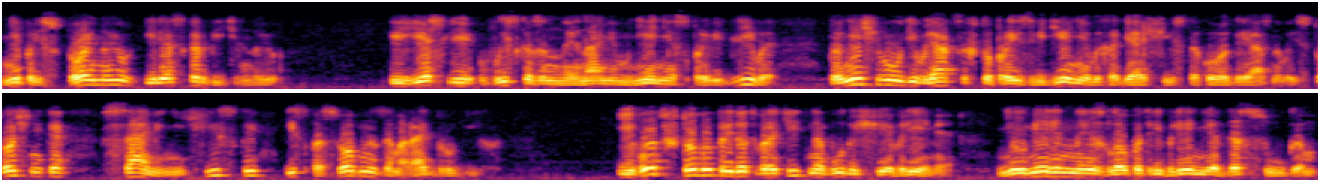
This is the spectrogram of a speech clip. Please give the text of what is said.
непристойную или оскорбительную. И если высказанное нами мнение справедливо, то нечего удивляться, что произведения, выходящие из такого грязного источника, сами нечисты и способны заморать других. И вот, чтобы предотвратить на будущее время неумеренное злоупотребление досугом,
